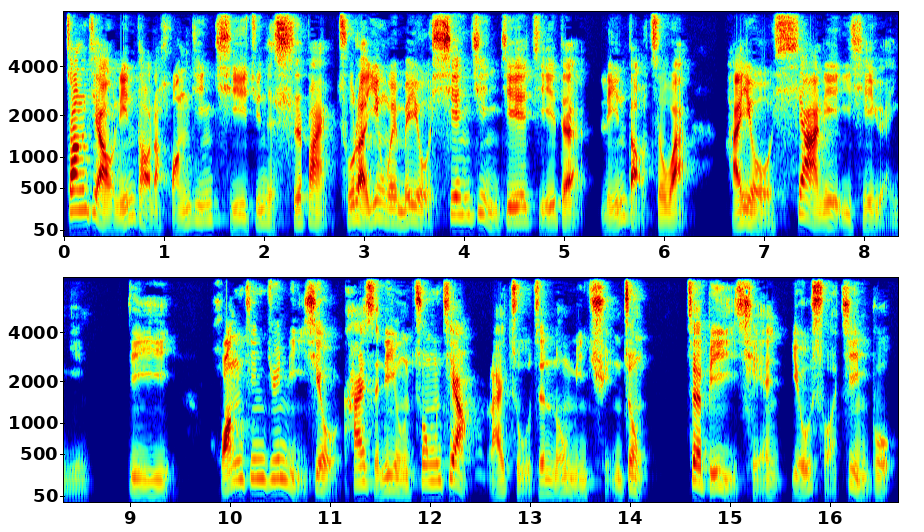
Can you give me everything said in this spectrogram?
张角领导的黄巾起义军的失败，除了因为没有先进阶级的领导之外，还有下列一些原因：第一，黄巾军领袖开始利用宗教来组织农民群众，这比以前有所进步。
